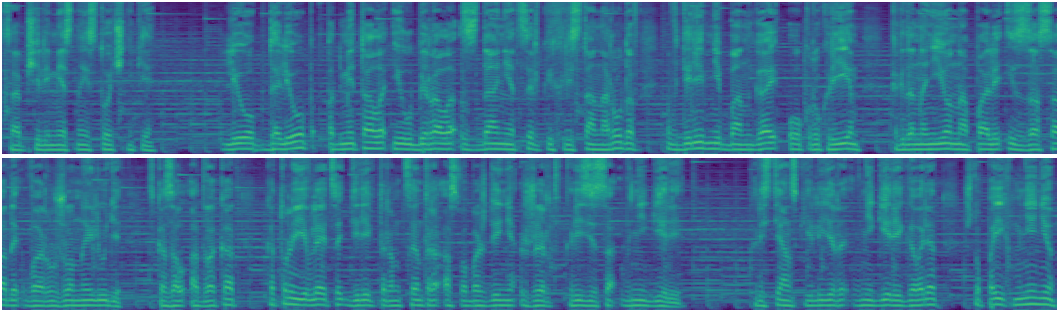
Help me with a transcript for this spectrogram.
сообщили местные источники. Леоп Далиоп подметала и убирала здание Церкви Христа Народов в деревне Бангай, округ Рием, когда на нее напали из засады вооруженные люди, сказал адвокат, который является директором Центра освобождения жертв кризиса в Нигерии. Христианские лидеры в Нигерии говорят, что, по их мнению,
